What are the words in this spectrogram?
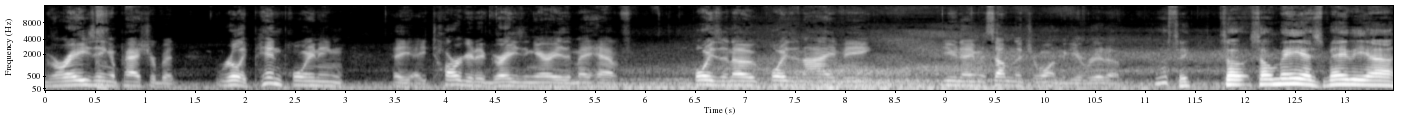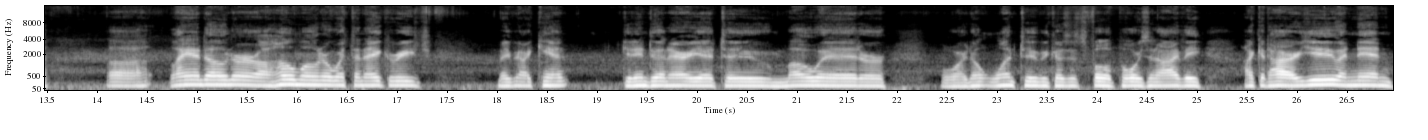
grazing a pasture, but really pinpointing a, a targeted grazing area that may have poison oak, poison ivy, you name it, something that you're wanting to get rid of. We'll see. So, so me as maybe a, a landowner, a homeowner with an acreage, maybe I can't get into an area to mow it or, or I don't want to because it's full of poison ivy. I could hire you and then,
